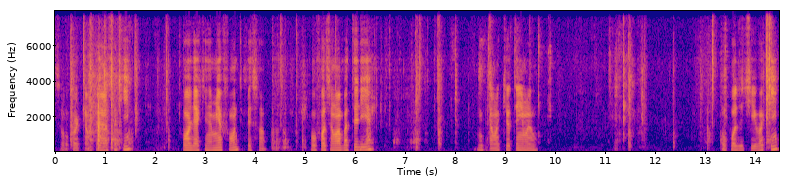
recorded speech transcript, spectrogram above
Só vou cortar um pedaço aqui. Vou olhar aqui na minha fonte, pessoal. Vou fazer uma bateria. Então aqui eu tenho meu o positivo aqui.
